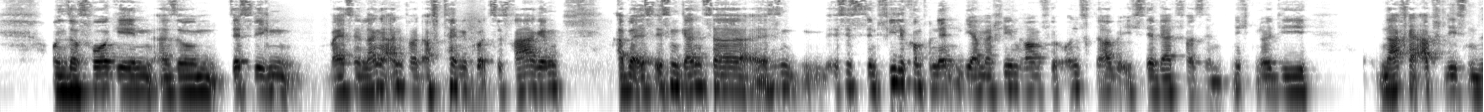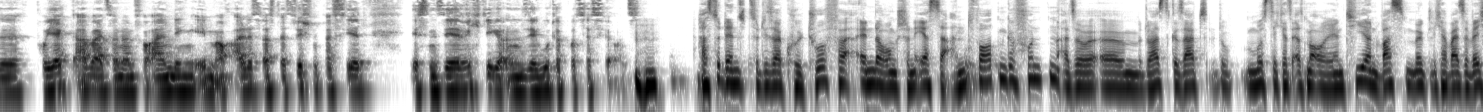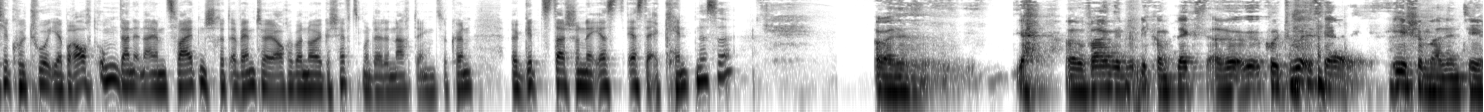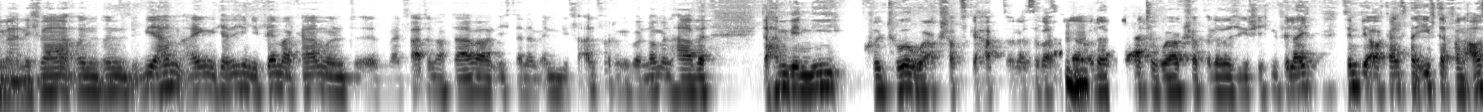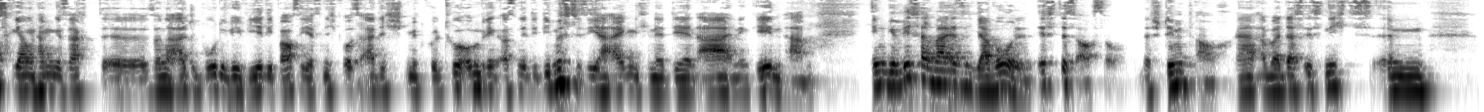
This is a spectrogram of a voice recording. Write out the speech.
unser Vorgehen. Also deswegen war jetzt eine lange Antwort auf deine kurze Frage. Aber es ist ein ganzer, es, ist ein, es ist, sind viele Komponenten, die am Maschinenraum für uns, glaube ich, sehr wertvoll sind. Nicht nur die nachher abschließende Projektarbeit, sondern vor allen Dingen eben auch alles, was dazwischen passiert, ist ein sehr wichtiger und ein sehr guter Prozess für uns. Mhm. Hast du denn zu dieser Kulturveränderung schon erste Antworten gefunden? Also ähm, du hast gesagt, du musst dich jetzt erstmal orientieren, was möglicherweise welche Kultur ihr braucht, um dann in einem zweiten Schritt eventuell auch über neue Geschäftsmodelle nachdenken zu können. Äh, Gibt es da schon eine erst, erste Erkenntnisse? Aber das, ja, eure Fragen sind wirklich komplex. Also Kultur ist ja eh schon mal ein Thema, nicht wahr? Und, und wir haben eigentlich, als ich in die Firma kam und äh, mein Vater noch da war und ich dann am Ende die Verantwortung übernommen habe, da haben wir nie Kulturworkshops gehabt oder sowas mhm. oder Werte-Workshop oder solche Geschichten. Vielleicht sind wir auch ganz naiv davon ausgegangen und haben gesagt, äh, so eine alte Bude wie wir, die braucht sie jetzt nicht großartig mit Kultur unbedingt aus. Die, die müsste sie ja eigentlich in der DNA, in den Genen haben. In gewisser Weise, jawohl, ist es auch so. Das stimmt auch. Ja, aber das ist nichts, ähm,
